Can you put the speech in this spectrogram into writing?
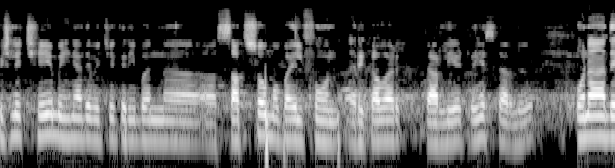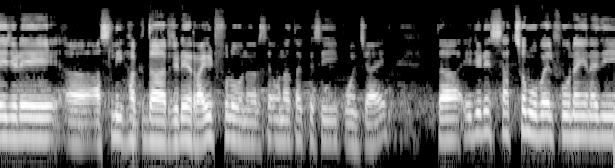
ਪਿਛਲੇ 6 ਮਹੀਨਿਆਂ ਦੇ ਵਿੱਚ ਕਰੀਬਨ ਅ, 700 ਮੋਬਾਈਲ ਫੋਨ ਰਿਕਵਰ ਕਰ ਲਏ ਟਰੇਸ ਕਰ ਲਏ। ਉਹਨਾਂ ਦੇ ਜਿਹੜੇ ਅਸਲੀ ਹੱਕਦਾਰ ਜਿਹੜੇ ਰਾਈਟਫੁਲ ਓਨਰਸ ਹੈ ਉਹਨਾਂ ਤੱਕ ਅਸੀਂ ਪਹੁੰਚਾਏ। ਤਾਂ ਇਹ ਜਿਹੜੇ 700 ਮੋਬਾਈਲ ਫੋਨ ਹੈ ਇਹਨਾਂ ਦੀ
